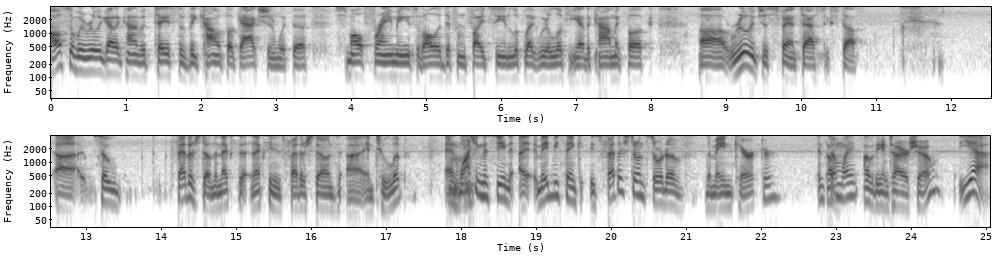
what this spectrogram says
Also, we really got a kind of a taste of the comic book action with the small framings of all the different fight scenes. Looked like we were looking at a comic book. Uh, really, just fantastic stuff. so Featherstone. The next the next scene is Featherstone uh, and Tulip. And Mm-hmm. watching this scene, uh, it made me think: Is Featherstone sort of the main character in some of, ways? of the entire show. yeah.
